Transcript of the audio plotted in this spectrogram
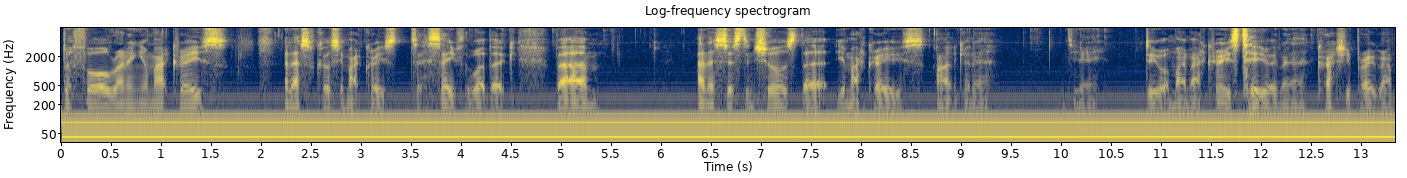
before running your macros. Unless of course your macros to save the workbook. But um, and this just ensures that your macros aren't gonna you know do what my macros do and uh, crash your program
